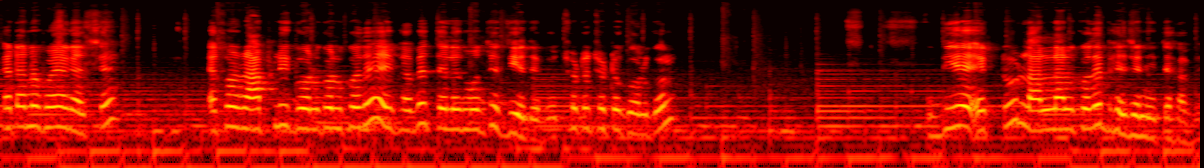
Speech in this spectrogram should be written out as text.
ফেটানো হয়ে গেছে। এখন রাফলি গোল গোল করে এইভাবে তেলের মধ্যে দিয়ে দেব। ছোট ছোট গোল গোল দিয়ে একটু লাল লাল করে ভেজে নিতে হবে।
